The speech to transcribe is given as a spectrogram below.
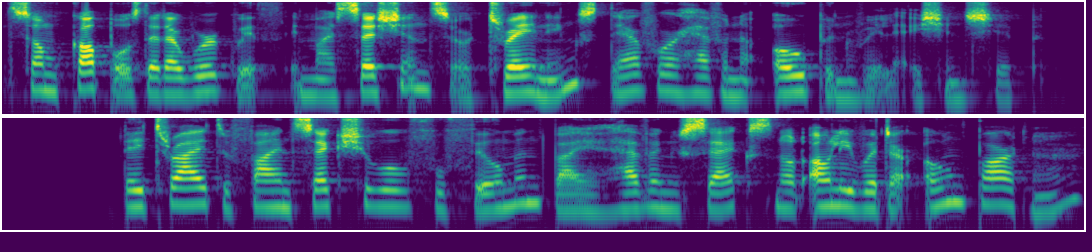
Some couples that I work with in my sessions or trainings therefore have an open relationship. They try to find sexual fulfillment by having sex not only with their own partner,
